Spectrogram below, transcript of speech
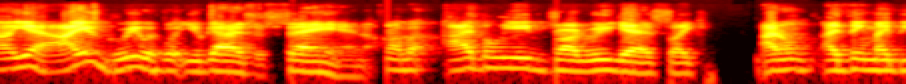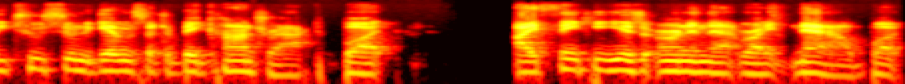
Uh, yeah, I agree with what you guys are saying. But I believe Rodriguez, like, I don't, I think might be too soon to give him such a big contract, but I think he is earning that right now. But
